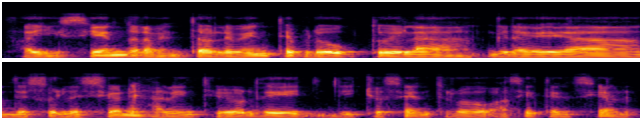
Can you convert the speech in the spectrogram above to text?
falleciendo lamentablemente producto de la gravedad de sus lesiones al interior de dicho centro asistencial.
